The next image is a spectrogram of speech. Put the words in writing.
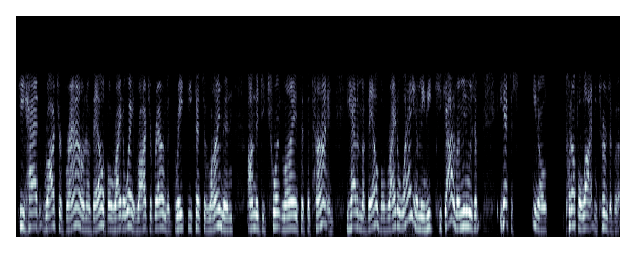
he had Roger Brown available right away. Roger Brown, the great defensive lineman on the Detroit Lions at the time, he had him available right away. I mean, he he got him. I mean, it was a he had to you know put up a lot in terms of a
